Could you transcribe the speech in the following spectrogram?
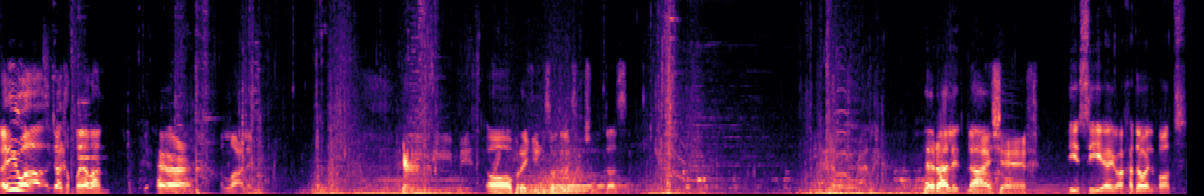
أيوه جاك الطيران. الله عليك. أوه breaking سويت ال execution ممتاز. رالد لا يا شيخ. سي سي أيوه اخذوا ال bots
